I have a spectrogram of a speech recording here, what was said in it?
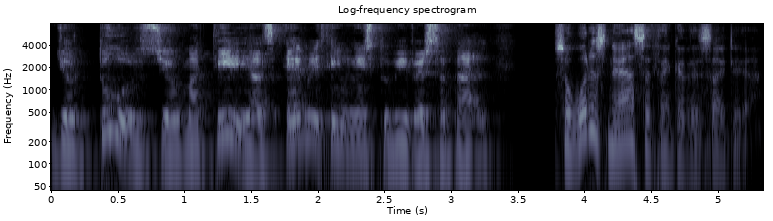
your tools your materials everything needs to be versatile. So what does nasa think of this idea?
